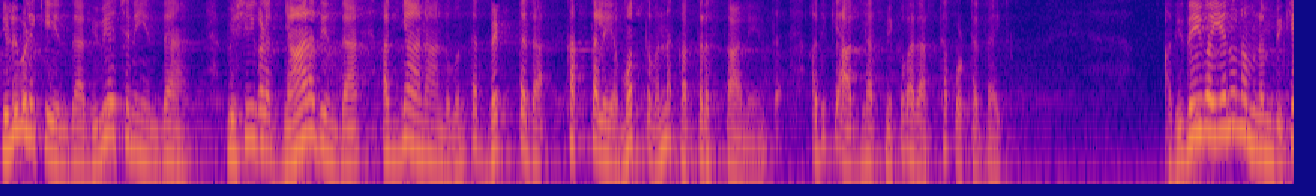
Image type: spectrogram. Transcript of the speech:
ತಿಳುವಳಿಕೆಯಿಂದ, ವಿವೇಚನೆಯಿಂದ ವಿಷಯಗಳ ಜ್ಞಾನದಿಂದ ಅಜ್ಞಾನ ಅನ್ನುವಂಥ ಬೆಟ್ಟದ ಕತ್ತಲೆಯ ಮೊತ್ತವನ್ನು ಕತ್ತರಿಸ್ತಾನೆ ಅಂತ ಅದಕ್ಕೆ ಆಧ್ಯಾತ್ಮಿಕವಾದ ಅರ್ಥ ಕೊಟ್ಟದ್ದಾಯಿತು. ಅಧಿದೈವ ಏನು ನಮ್ಮ ನಂಬಿಕೆ,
